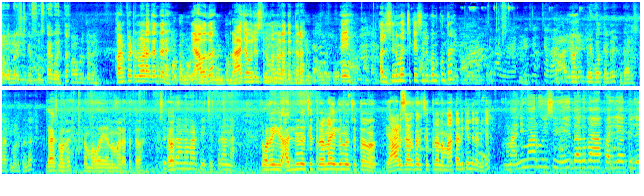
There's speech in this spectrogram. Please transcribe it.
ತಗೊಬರಷ್ಟಕ್ಕೆ ಸುಸ್ತಾಗಿ ಹೋಯ್ತು. ಕಂಪ್ಯೂಟರ್ ನೋಡಕತ್ತಾರೆ. ಯಾವ್ದು? ರಾಜವಲಿ ಸಿನಿಮಾ ನೋಡಕತ್ತಾರ? ಏ, ಅಲ್ಲಿ ಸಿನಿಮಾ ಚಿಕ್ಕ ಇಲ್ಲಿ ಬಂದು ಕುಂತ್ರ? ನೀವು ಗೊತ್ತೇನ್ರಿ? ಗಾಡಿ ಸ್ಟಾರ್ಟ್ ಮಾಡ್ಕೊಂಡು. ಗಾಯ್ಸ್ ನೋಡ್ರಿ ನಮ್ಮ ಅವ್ವ ಏನು ಮಾಡಕತ್ತಾಳ? ಚಿತ್ರಾನ್ನ ಮಾಡ್ತೀವಿ ಚಿತ್ರಾನ್ನ. ನೋಡ್ರಿ ಅಲ್ಲಿನ ಚಿತ್ರಾನ್ನ ಇಲ್ಲಿನ ಚಿತ್ರಾನ್ನ. ಎರಡು ಜಾಗದಾಗ ಚಿತ್ರಾನ್ನ ಮಾತಾಡ್ಕೊಂಡ್ರಿ ನನಗೆ? ಮನಿ ಮಾರು ಉಯಿಸಿವಿ ದಗದ ಪಲ್ಯ ಪಿಲ್ಯ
